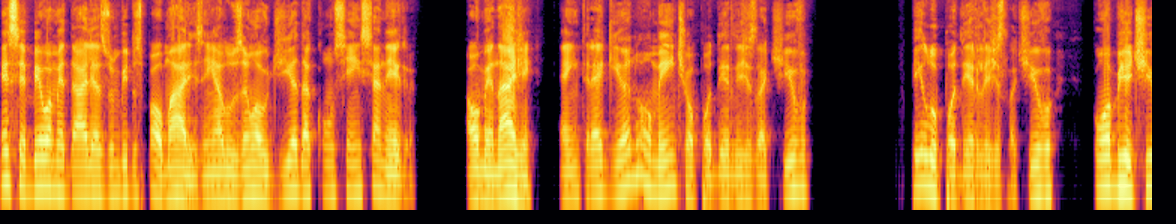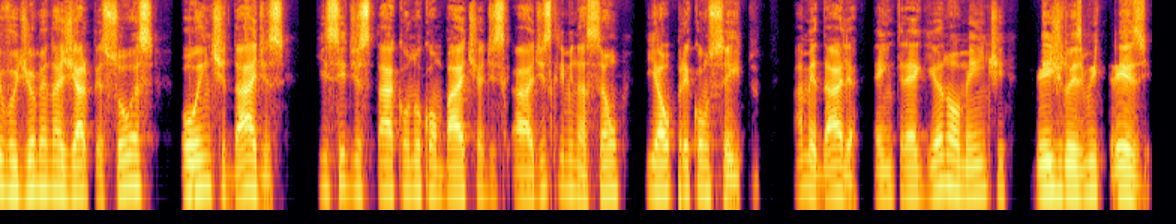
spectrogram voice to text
recebeu a medalha Zumbi dos Palmares em alusão ao Dia da Consciência Negra. A homenagem é entregue anualmente ao Poder Legislativo pelo Poder Legislativo com o objetivo de homenagear pessoas ou entidades que se destacam no combate à, dis à discriminação e ao preconceito. A medalha é entregue anualmente desde 2013.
